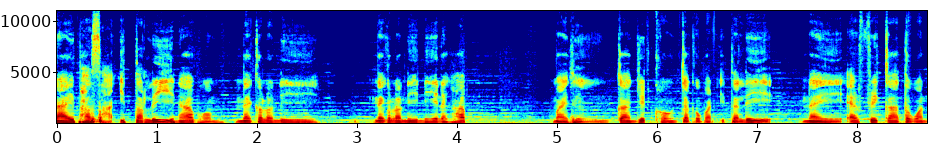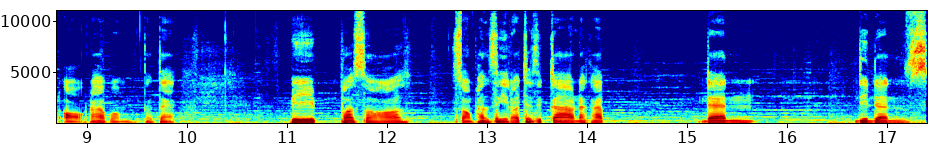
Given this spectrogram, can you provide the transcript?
ในภาษาอิตาลีนะครับผมในกรณีในกรณีนี้นะครับ หมายถึงการยึดครองจักรวรรดิอิตาลีในแอฟริกาตะวันออกนะครับผมตั้งแต่ปีพศ 2479 นะครับแดนดินแดนโซ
